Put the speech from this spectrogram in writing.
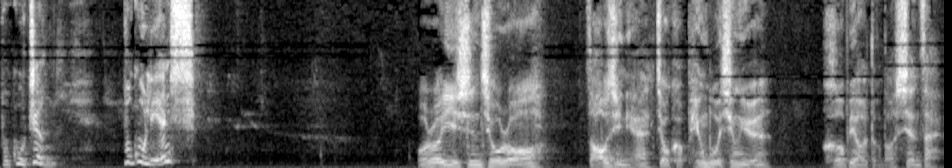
不顾正义，不顾廉耻。我若一心求荣，早几年就可平步青云，何必要等到现在？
